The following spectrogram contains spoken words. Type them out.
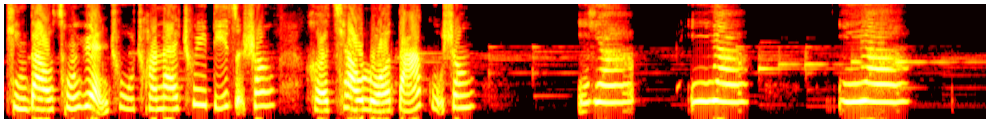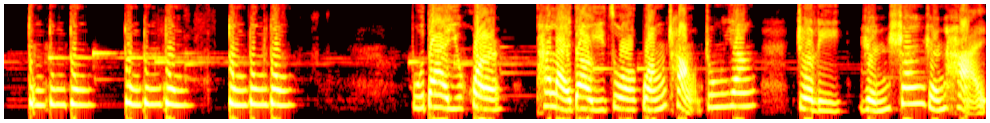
听到从远处传来吹笛子声和敲锣打鼓声，咿呀，咿呀，咿呀，咚咚咚，咚咚咚，咚咚咚。不大一会儿，他来到一座广场中央，这里人山人海，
